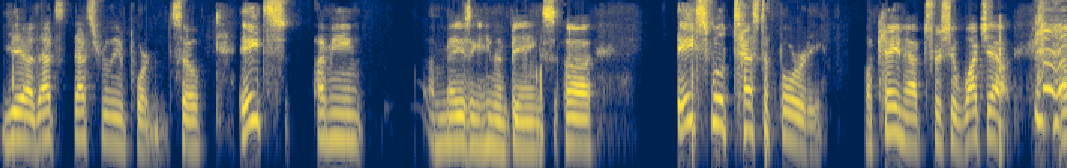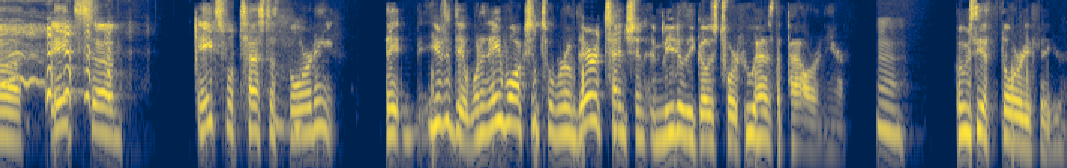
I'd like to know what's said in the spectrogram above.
yeah, that's that's really important. So eights, I mean, amazing human beings. Uh, eights will test authority. Okay, now Trisha, watch out. Uh, eights, um, eights will test authority. They here's the deal: when an eight walks into a room, their attention immediately goes toward who has the power in here, Mm. who's the authority figure.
